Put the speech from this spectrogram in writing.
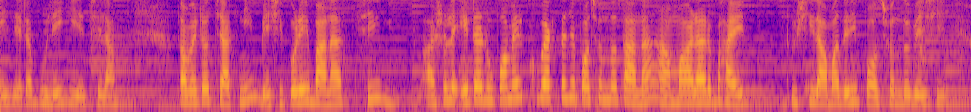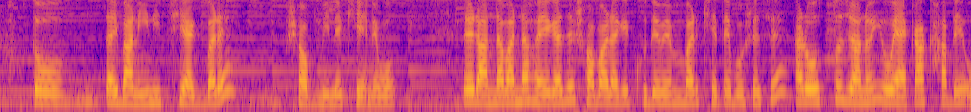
এই যেটা ভুলেই গিয়েছিলাম। টমেটোর চাটনি বেশি করেই বানাচ্ছি। আসলে এটা রূপমের খুব একটা যে পছন্দ তা না, আমার আর ভাই টুসির আমাদেরই পছন্দ বেশি। তো তাই বানিয়ে নিচ্ছি একবারে, সব মিলে খেয়ে নেব। তো রান্না বান্না হয়ে গেছে, সবার আগে খুদে মেম্বার খেতে বসেছে। আর ওর তো জানোই, ও একা খাবে, ও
